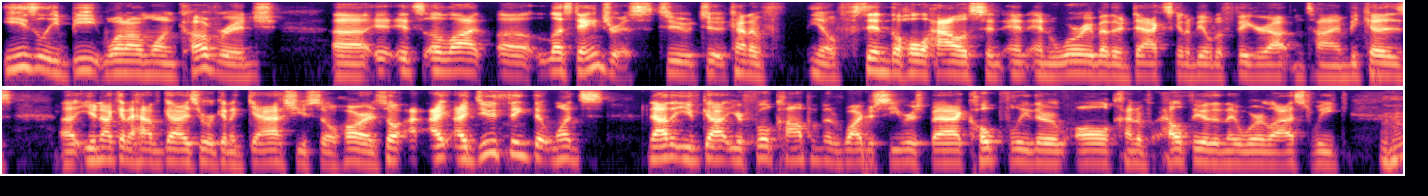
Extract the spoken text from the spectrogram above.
easily beat one-on-one coverage, uh, it, it's a lot uh, less dangerous to to kind of you know send the whole house and and, and worry about whether Dak's going to be able to figure out in time because uh, you're not going to have guys who are going to gash you so hard. So I, I do think that once now that you've got your full complement of wide receivers back, hopefully they're all kind of healthier than they were last week. Mhm.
